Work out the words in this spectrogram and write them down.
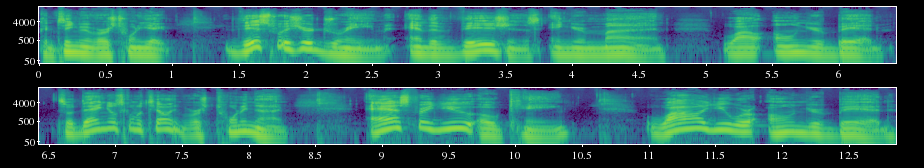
Continuing verse 28. This was your dream and the visions in your mind while on your bed. So Daniel's going to tell him, verse 29 As for you, O king, while you were on your bed,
